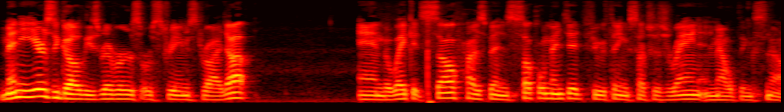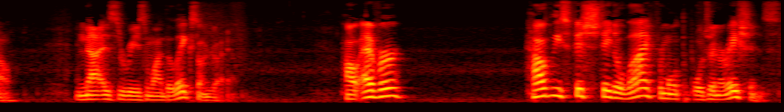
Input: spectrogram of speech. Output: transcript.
Many years ago, these rivers or streams dried up, and the lake itself has been supplemented through things such as rain and melting snow. And that is the reason why the lakes don't dry up. However, how have these fish stayed alive for multiple generations?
